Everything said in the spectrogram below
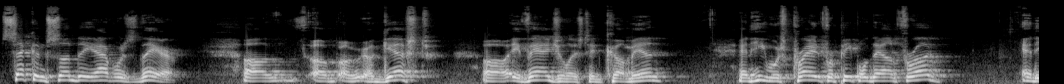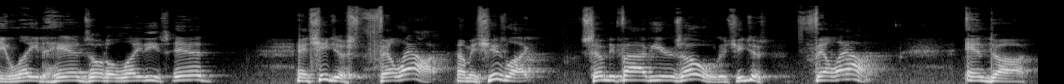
second Sunday I was there, uh, a, a, guest uh, evangelist had come in and he was praying for people down front. and he laid hands on a lady's head and she just fell out. I mean, she's like 75 years old and she just fell out. And uh,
